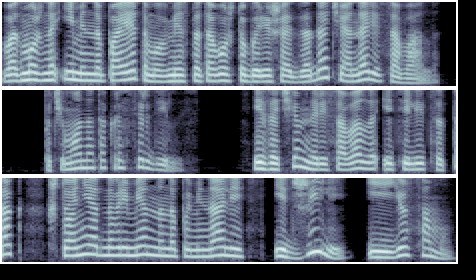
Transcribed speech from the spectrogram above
Возможно, именно поэтому вместо того, чтобы решать задачи, она рисовала. Почему она так рассердилась? И зачем нарисовала эти лица так, что они одновременно напоминали и Джили, и ее саму?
